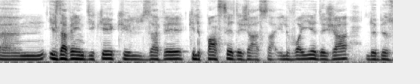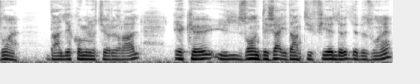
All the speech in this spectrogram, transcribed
euh, ils avaient indiqué qu'ils avaient, qu'ils pensaient déjà à ça. Ils voyaient déjà le besoin dans les communautés rurales et qu'ils ont déjà identifié le, le besoin.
